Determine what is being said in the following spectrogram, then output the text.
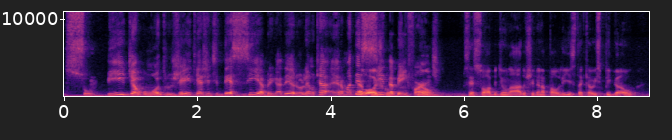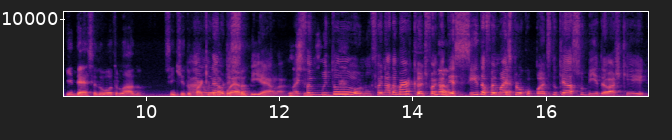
subir de algum outro jeito e a gente descia Brigadeiro? Eu lembro que era uma é descida é bem forte. Não, você sobe de um lado, chega na Paulista, que é o Espigão, e desce do outro lado, sentido ah, Parque de subir ela, mas foi muito, não foi nada marcante. Foi, a descida foi mais é. preocupante do que a subida. Eu acho que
